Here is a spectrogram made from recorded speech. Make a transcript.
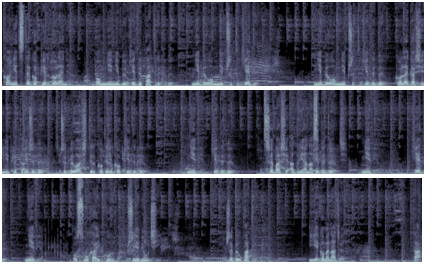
Koniec tego pierdolenia, bo mnie nie było. Kiedy Patryk był, nie było mnie przy tym. Kiedy? Nie było mnie przy tym. Kiedy był? Kolega się nie pyta, kiedy był. Czy byłaś tylko tylko kiedy był? Nie wiem, kiedy był. Trzeba się Adriana spytać. Nie wiem. Kiedy? Nie wiem. Posłuchaj, kurwa, przyjebią ci. Że był Patryk. I jego menadżer. Tak.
